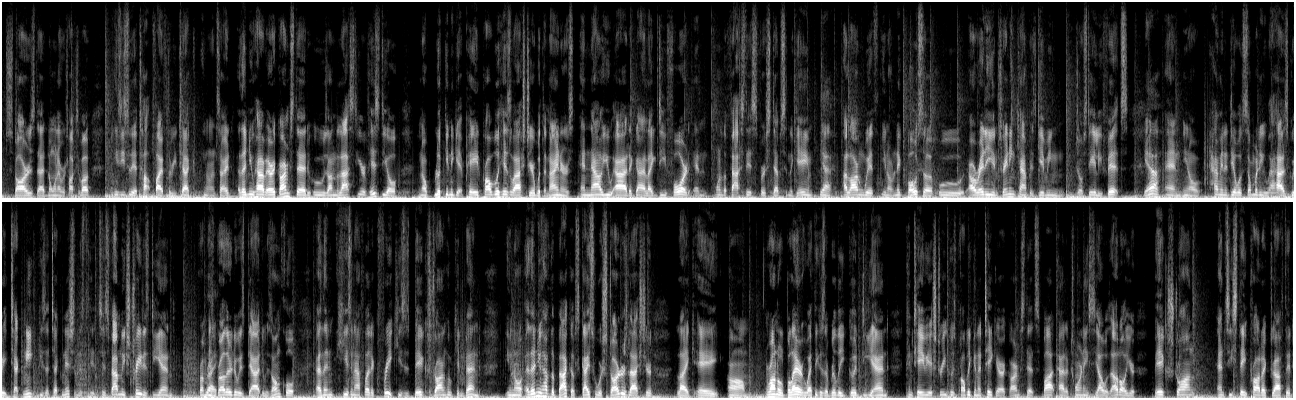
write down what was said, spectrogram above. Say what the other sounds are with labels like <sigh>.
stars that no one ever talks about. He's easily a top five three tech, you know, inside. And then you have Arik Armstead, who's on the last year of his deal, you know, looking to get paid, probably his last year with the Niners. And now you add a guy like Dee Ford and one of the fastest first steps in the game. Yeah. Along with, you know, Nick Bosa, who already in training camp is giving Joe Staley fits. Yeah. And, you know, having to deal with somebody who has great technique. He's a technician. It's, it's his family's trade is D end. From Right. his brother to his dad to his uncle. And then he's an athletic freak. He's this big, strong, who can bend. You know, and then you have the backups, guys who were starters last year, like a um, Ronald Blair, who I think is a really good D end. Kentavius Street, who's probably going to take Arik Armstead's spot, had a torn ACL, was out all year. Big, strong NC State product drafted.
